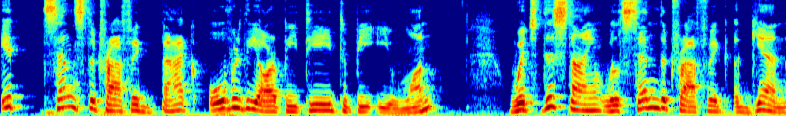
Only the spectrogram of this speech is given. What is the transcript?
it sends the traffic back over the RPT to PE1, which this time will send the traffic again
